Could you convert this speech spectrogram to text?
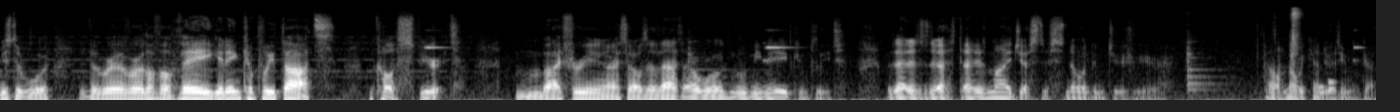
Name is the war the world of vague and incomplete thoughts. We call it spirit. By freeing ourselves of that, our world will be made complete. But that is just that is my justice. No one can interfere. Oh no, we can't do a team recap.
